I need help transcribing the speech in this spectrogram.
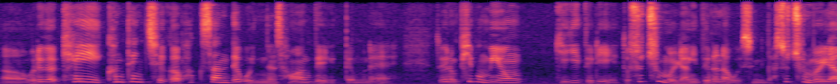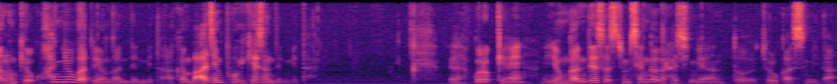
어, 우리가 K 컨텐츠가 확산되고 있는 상황들이기 때문에 또 이런 피부 미용 기기들이 또 수출 물량이 늘어나고 있습니다. 수출 물량은 결국 환율과 또 연관됩니다. 그럼 마진 폭이 개선됩니다. 네, 그렇게 연관돼서 좀 생각을 하시면 또 좋을 것 같습니다.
